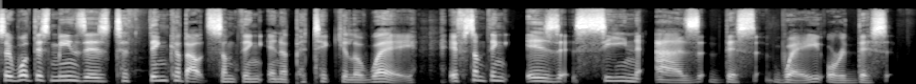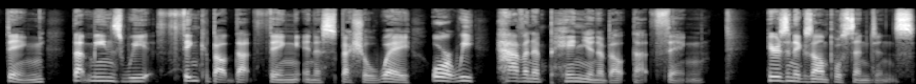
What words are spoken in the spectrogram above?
So, what this means is to think about something in a particular way. If something is seen as this way or this thing, that means we think about that thing in a special way, or we have an opinion about that thing. Here's an example sentence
